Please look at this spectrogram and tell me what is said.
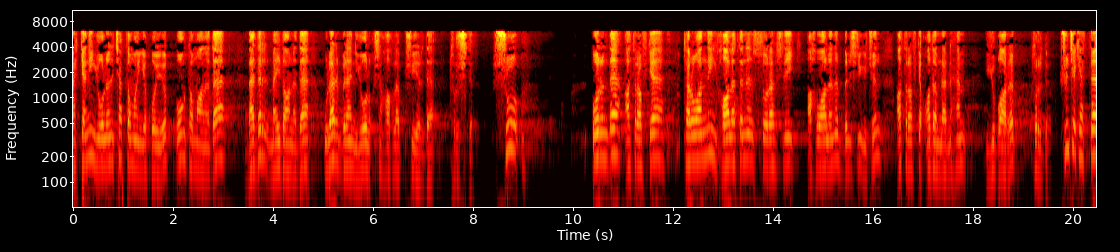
makkaning yo'lini chap tomonga qo'yib o'ng tomonida badr maydonida ular bilan yo'liqishni xohlab shu yerda turishdi. Shu o'rinda atrofga karvonning holatini so'rashlik ahvolini bilishlik uchun atrofga odamlarni ham yuborib turdi. Shuncha katta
